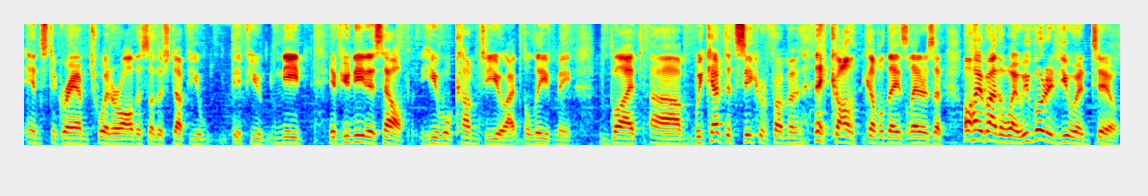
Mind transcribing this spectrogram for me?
Instagram, Twitter, all this other stuff. You, if you need, if you need his help, he will come to you. I believe me. But um, we kept it secret from him. they called a couple days later and said, "Oh, hey, by the way, we voted you in too."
